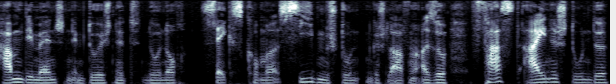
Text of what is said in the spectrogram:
haben die Menschen im Durchschnitt nur noch 6,7 Stunden geschlafen, also fast eine Stunde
